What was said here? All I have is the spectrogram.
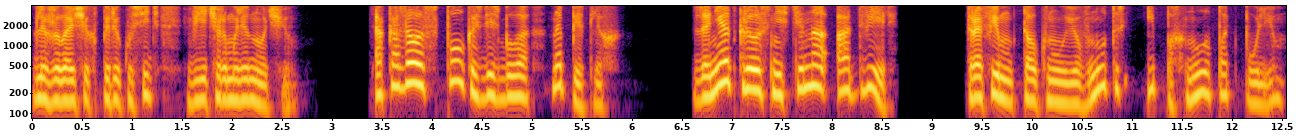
для желающих перекусить вечером или ночью. Оказалось, полка здесь была на петлях. За ней открылась не стена, а дверь. Трофим толкнул ее внутрь и пахнуло подпольем.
